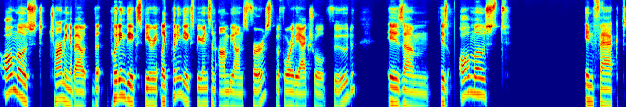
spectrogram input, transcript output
almost charming about the putting the experience like putting the experience and ambiance first before the actual food is um is almost in fact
